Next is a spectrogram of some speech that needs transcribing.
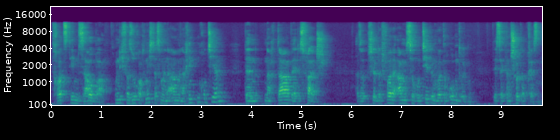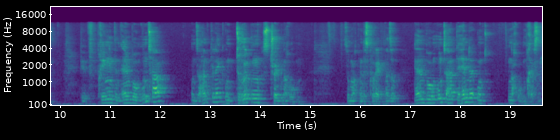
Trotzdem sauber. Und ich versuche auch nicht, dass meine Arme nach hinten rotieren, denn nach da wäre das falsch. Also stellt euch vor, der Arm ist so rotiert und wollt nach oben drücken. Das ist ja kein Schulterpressen. Wir bringen den Ellenbogen unter unser Handgelenk und drücken straight nach oben. So macht man das korrekt. Also Ellenbogen unterhalb der Hände und nach oben pressen.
